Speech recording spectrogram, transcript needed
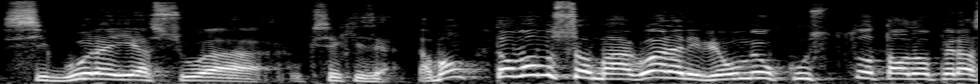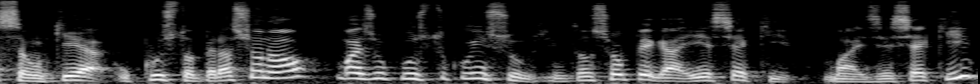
segura aí a sua, o que você quiser, tá bom? Então vamos somar agora, Livião, o meu custo total da operação, que é o custo operacional mais o custo com insumos. Então, se eu pegar esse aqui mais esse aqui,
